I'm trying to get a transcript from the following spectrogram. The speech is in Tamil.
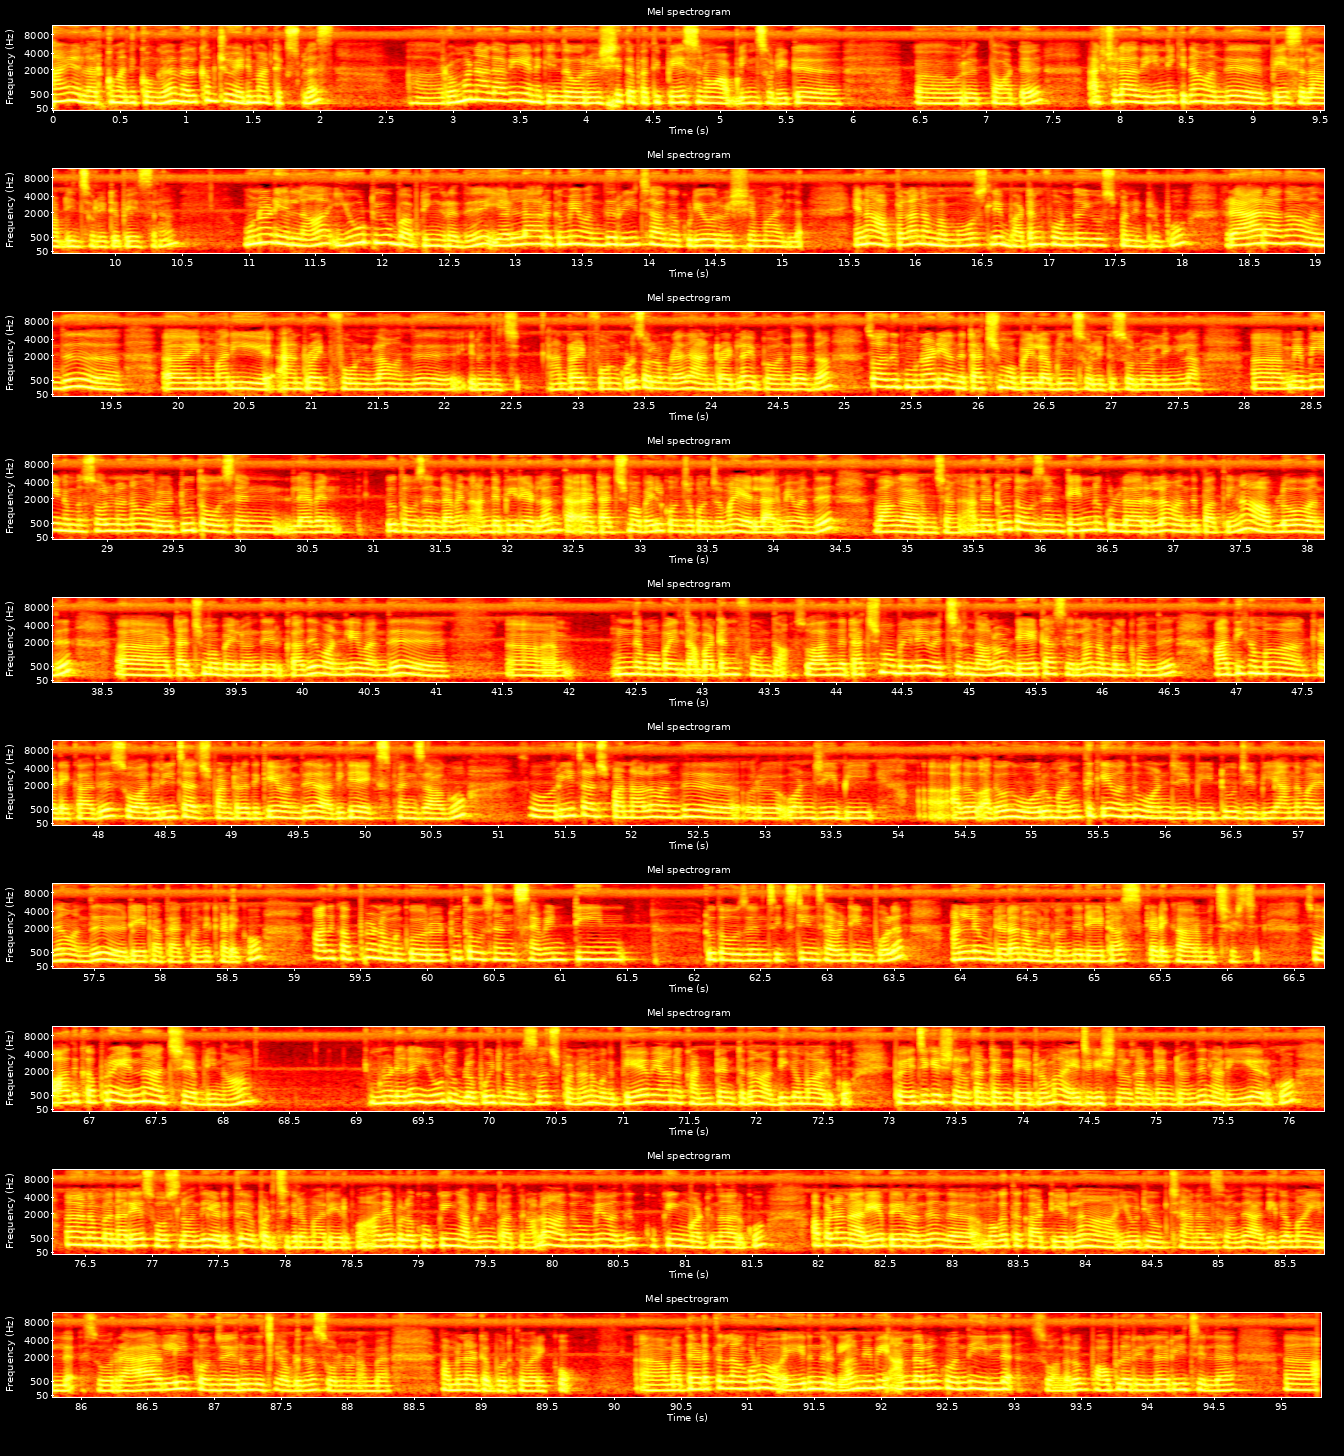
ஹாய் எல்லாருக்கும் வணக்கங்க. வெல்கம் டு எடிமாடெக்ஸ் ப்ளஸ் ரொம்ப நாளாகவே எனக்கு இந்த ஒரு விஷயத்தை பற்றி பேசணும் அப்படின்னு சொல்லிட்டு ஒரு தாட்டு ஆக்சுவலாக அது இன்றைக்கி தான் வந்து பேசலாம் அப்படின்னு சொல்லிட்டு பேசுகிறேன் முன்னாடியெல்லாம் யூடியூப் அப்படிங்கிறது எல்லாருக்குமே வந்து ரீச் ஆகக்கூடிய ஒரு விஷயமா இல்லை. ஏன்னா அப்போல்லாம் நம்ம மோஸ்ட்லி பட்டன் ஃபோன் தான் யூஸ் பண்ணிகிட்ருப்போம் ரேராக தான் வந்து இந்த மாதிரி ஆண்ட்ராய்ட் ஃபோன்லாம் வந்து இருந்துச்சு. ஆண்ட்ராய்ட் ஃபோன் கூட சொல்ல முடியாது. ஆண்ட்ராய்டில் இப்போ வந்தது தான் ஸோ அதுக்கு முன்னாடி அந்த டச் மொபைல் அப்படின்னு சொல்லிட்டு சொல்லுவோம் இல்லைங்களா? மேபி நம்ம சொல்லணும்னா ஒரு two thousand eleven two thousand eleven அந்த பீரியட்லாம் த டச் மொபைல் கொஞ்சம் கொஞ்சமாக எல்லாருமே வந்து வாங்க ஆரம்பித்தாங்க அந்த டூ தௌசண்ட் டென்னுக்குள்ளாரெல்லாம் வந்து பார்த்திங்கன்னா அவ்வளோ வந்து டச் மொபைல் வந்து இருக்காது. ஒன்லி வந்து இந்த மொபைல் தான் பட்டன் ஃபோன் தான். ஸோ அந்த டச் மொபைலே வச்சுருந்தாலும் டேட்டாஸ் எல்லாம் நம்மளுக்கு வந்து அதிகமாக கிடைக்காது. ஸோ அது ரீசார்ஜ் பண்ணுறதுக்கே வந்து அதிக எக்ஸ்பென்ஸ் ஆகும். ஸோ ரீசார்ஜ் பண்ணாலும் வந்து ஒரு ஒன் ஜிபி அதாவது அதாவது ஒரு மந்த்துக்கே வந்து ஒன் ஜிபி டூ ஜிபி அந்த மாதிரி தான் வந்து டேட்டா பேக் வந்து கிடைக்கும். அதுக்கப்புறம் நமக்கு ஒரு two thousand seventeen two thousand sixteen seventeen போல் அன்லிமிட்டடாக நம்மளுக்கு வந்து டேட்டாஸ் கிடைக்க ஆரம்பிச்சிருச்சு. ஸோ அதுக்கப்புறம் என்ன ஆச்சு அப்படின்னா முன்னாடியெல்லாம் யூடியூப்பில் போயிட்டு நம்ம சர்ச் பண்ணால் நமக்கு தேவையான கண்டென்ட் தான் அதிகமாக இருக்கும். இப்போ எஜுகேஷனல் கண்டென்ட் தேடுறோமா? எஜுகேஷனல் கண்டென்ட் வந்து நிறைய இருக்கும். நம்ம நிறைய சோர்ஸில் வந்து எடுத்து படிச்சுக்கிற மாதிரி இருக்கும். அதே போல் குக்கிங் அப்படின்னு பார்த்தனாலும் அதுவுமே வந்து குக்கிங் மட்டும்தான் இருக்கும். அப்போல்லாம் நிறைய பேர் வந்து அந்த முகத்தை காட்டியெல்லாம் யூடியூப் சேனல்ஸ் வந்து அதிகமாக இல்லை. ஸோ ரேர்லி கொஞ்சம் இருந்துச்சு அப்படி தான் சொல்லணும் நம்ம தமிழ்நாட்டை பொறுத்த வரைக்கும். மற்ற இடத்துலலாம் கூட இருந்திருக்கலாம். மேபி அந்த அளவுக்கு வந்து இல்லை. ஸோ அந்தளவுக்கு பாப்புலர் இல்லை ரீச் இல்லை.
